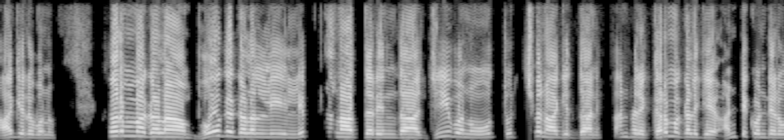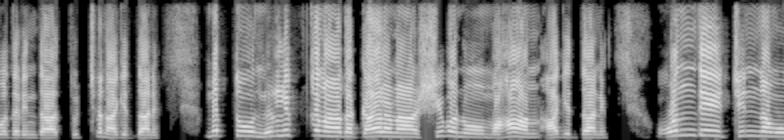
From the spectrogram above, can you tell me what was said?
ಆಗಿರುವನು. ಕರ್ಮಗಳ ಭೋಗಗಳಲ್ಲಿ ಲಿಪ್ತನಾದ್ದರಿಂದ ಜೀವನು ತುಚ್ಛನಾಗಿದ್ದಾನೆ. ಅಂದರೆ ಕರ್ಮಗಳಿಗೆ ಅಂಟಿಕೊಂಡಿರುವುದರಿಂದ ತುಚ್ಛನಾಗಿದ್ದಾನೆ. ಮತ್ತು ನಿರ್ಲಿಪ್ತನಾದ ಕಾರಣ ಶಿವನು ಮಹಾನ್ ಆಗಿದ್ದಾನೆ. ಒಂದೇ ಚಿನ್ನವು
